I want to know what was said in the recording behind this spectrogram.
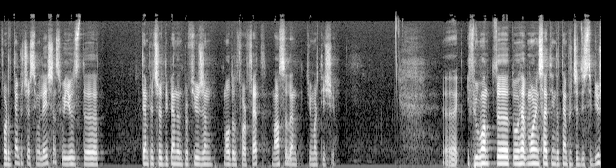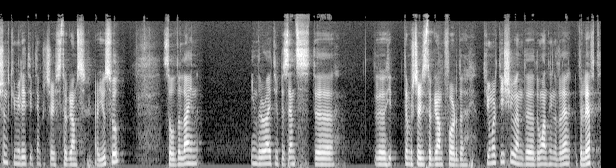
For the temperature simulations, we used the temperature-dependent perfusion model for fat, muscle, and tumor tissue. Uh, if you want uh, to have more insight in the temperature distribution, cumulative temperature histograms are useful. So the line in the right represents the, the temperature histogram for the tumor tissue, and the, the one in the, le the left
